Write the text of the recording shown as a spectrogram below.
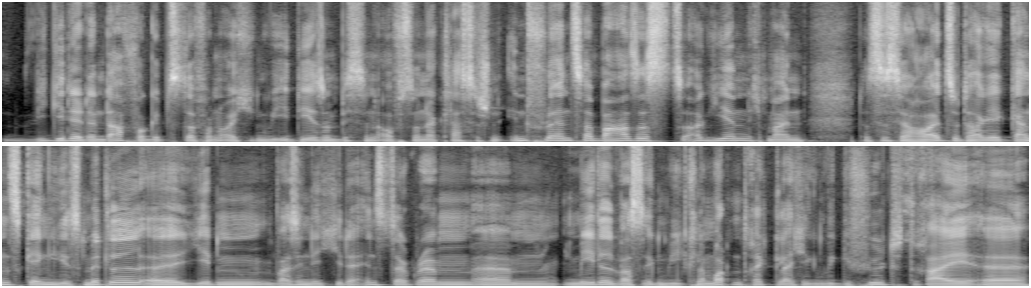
wie geht ihr denn da vor? Gibt es da von euch irgendwie Idee, so ein bisschen auf so einer klassischen Influencer-Basis zu agieren? Ich meine, das ist ja heutzutage ganz gängiges Mittel. Äh, jedem, weiß ich nicht, jeder Instagram-Mädel, ähm, was irgendwie Klamotten trägt, gleich irgendwie gefühlt drei äh,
